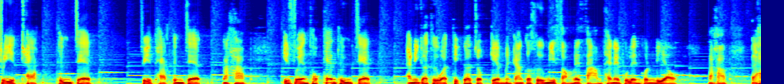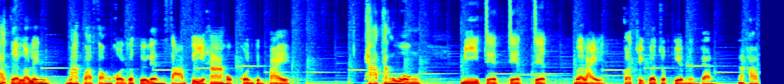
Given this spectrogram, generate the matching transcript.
ฟรีแท็กถึง 7ฟรีแท็กถึง 7 นะครับอินฟลูเอนซ์โทเค็นถึง 7 อันนี้ก็ถือว่าทริกเกอร์จบเกมเหมือนกันก็คือมี 2 ใน 3 ภายในผู้เล่นคนเดียว นะครับ แต่ถ้าเกิดเราเล่นมากกว่า 2 คนก็คือเล่น 3 4 5 6 คนขึ้นไป ถ้าทั้งวงมี 7 7 7 เมื่อไหร่ก็ทริกเกอร์จบเกมเหมือนกันนะครับ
